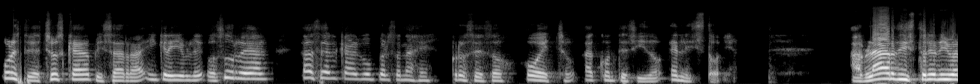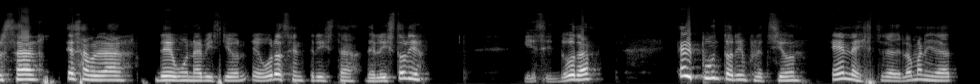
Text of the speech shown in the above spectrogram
una historia chusca, bizarra, increíble o surreal acerca de algún personaje, proceso o hecho acontecido en la historia. Hablar de historia universal es hablar de una visión eurocentrista de la historia. Y sin duda, el punto de inflexión en la historia de la humanidad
